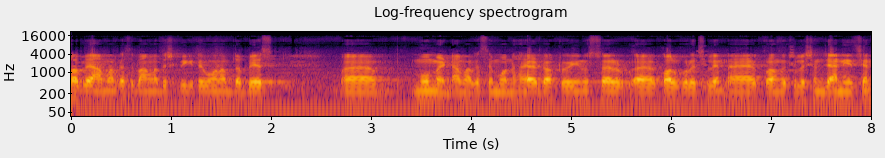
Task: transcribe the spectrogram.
ভাবে আমার কাছে বাংলাদেশ ক্রিকেটের one of the best movement আমার কাছে মনে হয় ডক্টর ইউনুস স্যার কল করেছিলেন কংগ্রেচুলেশন জানিয়েছেন।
